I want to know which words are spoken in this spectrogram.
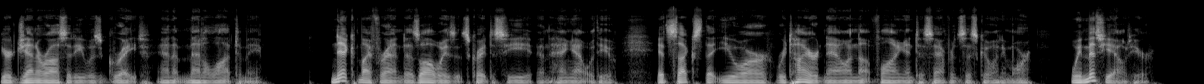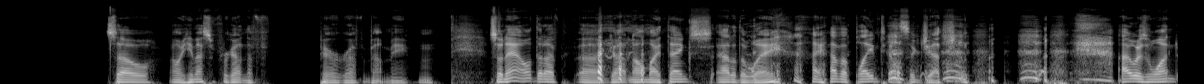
Your generosity was great, and it meant a lot to me. Nick, my friend, as always, it's great to see and hang out with you. It sucks that you are retired now and not flying into San Francisco anymore. We miss you out here. So, oh, he must have forgotten the paragraph about me. Hmm. So now that I've uh, gotten all my thanks out of the way, I have a plane tale suggestion. I was one.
